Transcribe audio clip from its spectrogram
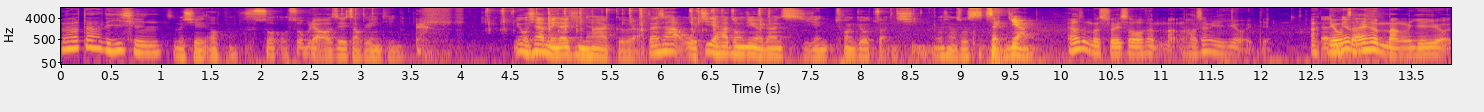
拉大提琴？怎么写？哦，说我说不了，我直接找给你听。因为我现在没在听他的歌啦，但是他我记得他中间有段时间突然给我转型，我想说是怎样？还有什么水手很忙？好像也有一点啊。牛仔很忙也有，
